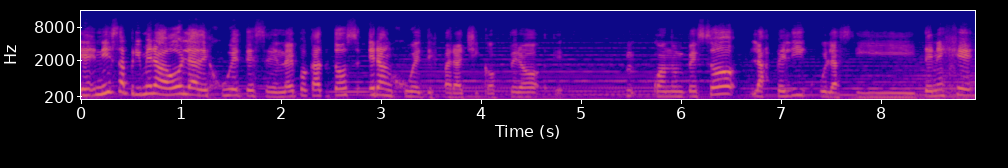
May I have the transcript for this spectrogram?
en esa primera ola de juguetes en la época TOS eran juguetes para chicos, pero eh, cuando empezó las películas y TNG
